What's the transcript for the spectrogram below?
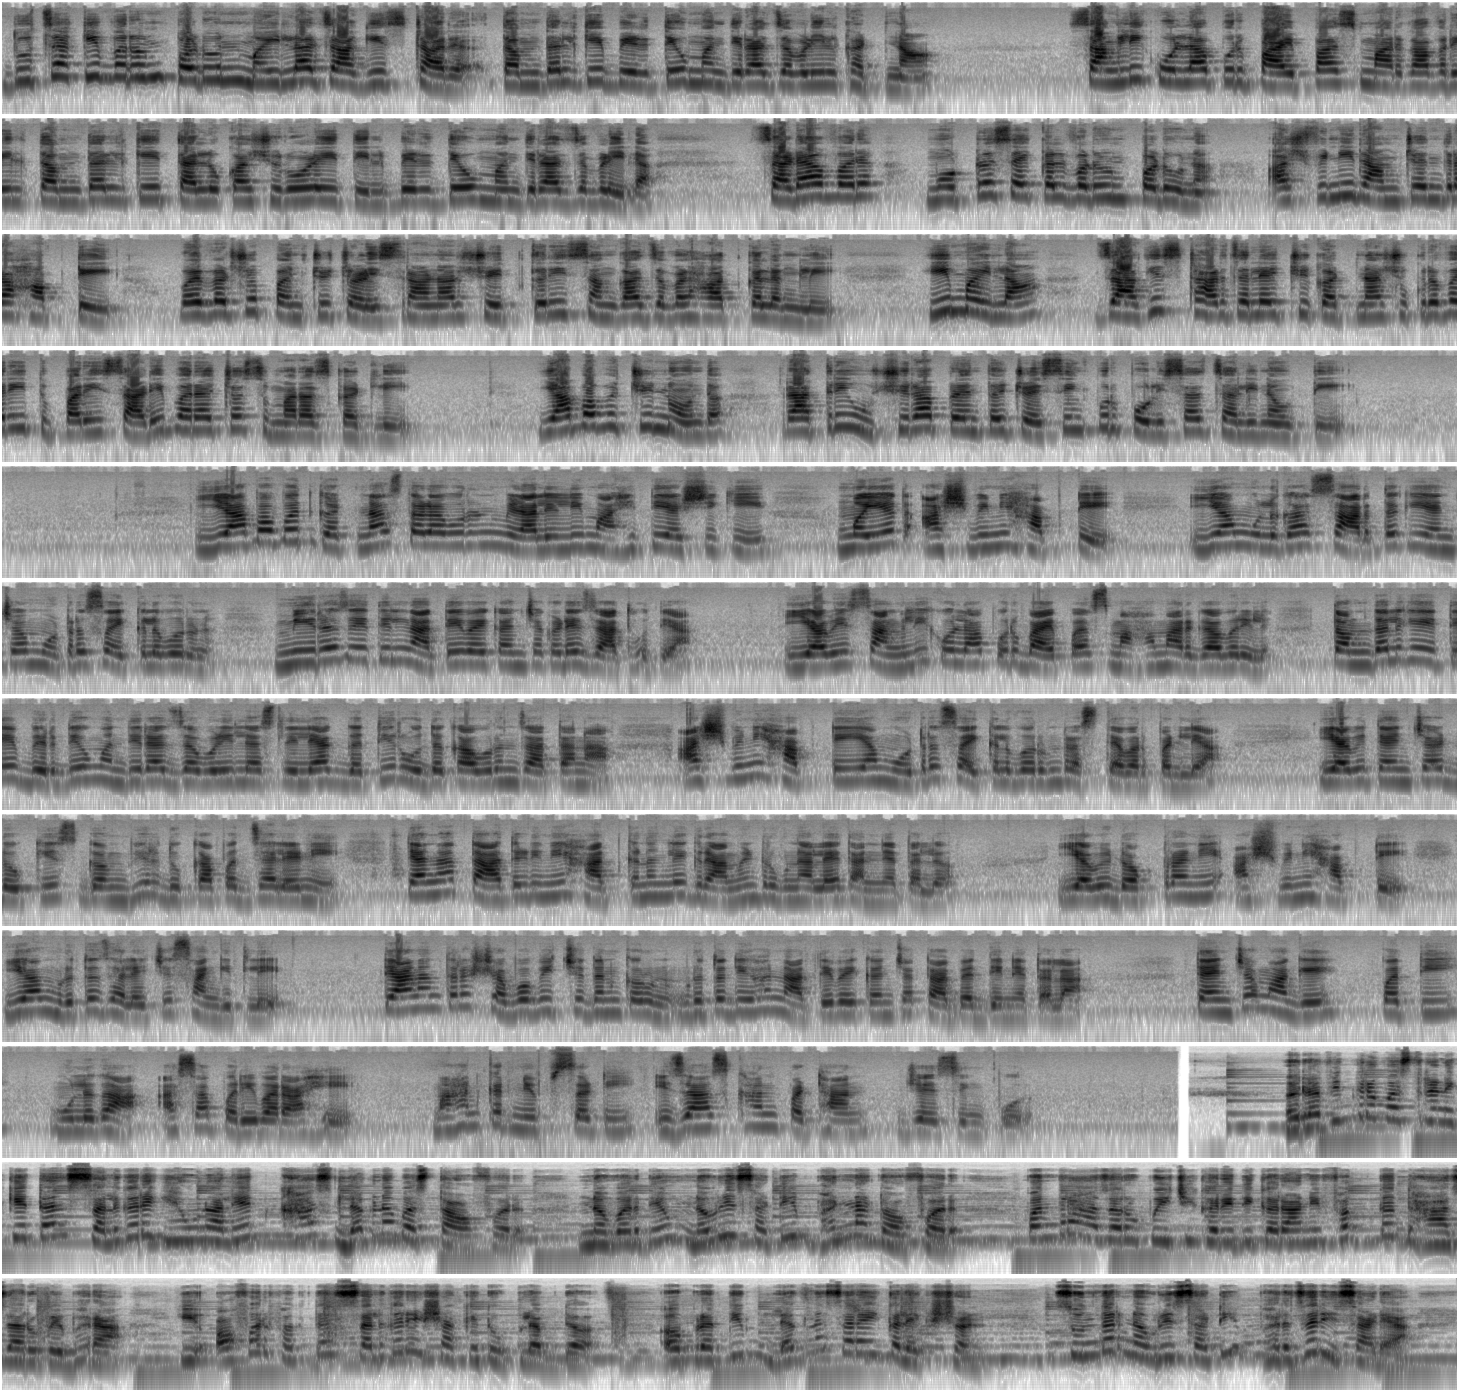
दुचाकीवरून पडून महिला जागीच ठार तमदलके बिरदेव मंदिराजवळील घटना. सांगली कोल्हापूर बायपास मार्गावरील तमदलके तालुका शिरोळ येथील बिरदेव मंदिराजवळील चढावर मोटरसायकलवरून पडून अश्विनी रामचंद्र हापटे वय वर्ष पंचेचाळीस राहणार शेतकरी संघाजवळ हात कलंगले. ही महिला जागीच ठार झाल्याची घटना शुक्रवारी दुपारी साडेबाराच्या सुमारास घडली. याबाबतची नोंद रात्री उशिरापर्यंत जयसिंगपूर पोलिसात झाली नव्हती. याबाबत घटनास्थळावरून मिळालेली माहिती अशी की मयत आश्विनी हापटे या मुलगा सार्थक यांच्या मोटरसायकलवरून मिरज येथील नातेवाईकांच्याकडे जात होत्या. यावेळी सांगली कोल्हापूर बायपास महामार्गावरील तमदलगे येथे बिरदेव मंदिराजवळील असलेल्या गतिरोधकावरून जाताना अश्विनी हापटे या मोटरसायकलवरून रस्त्यावर पडल्या. यावेळी त्यांच्या डोकीस गंभीर दुखापत झाल्याने त्यांना तातडीने हातकणंगले ग्रामीण रुग्णालयात आणण्यात आलं. यावेळी डॉक्टरांनी अश्विनी हापटे या मृत झाल्याचे सांगितले. त्यानंतर शवविच्छेदन करून मृतदेह नातेवाईकांच्या ताब्यात देण्यात आला. त्यांच्या मागे पती मुलगा असा परिवार आहे. महानकर न्यूजसाठी इजाज खान पठाण जयसिंगपूर. रवींद्र वस्त्र निकेतन सलगरे घेऊन आलेत खास लग्न बस्ता ऑफर. नवरदेव नवरीसाठी भन्नाट ऑफर. पंधरा हजार रुपयाची खरेदी करा आणि फक्त दहा हजार रुपये भरा. ही ऑफर फक्त सलगरे शाखेत उपलब्ध. अप्रतिम लग्न सराई कलेक्शन. सुंदर नवरीसाठी भरजरी साड्या.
